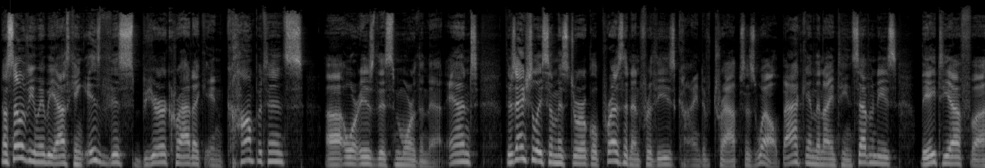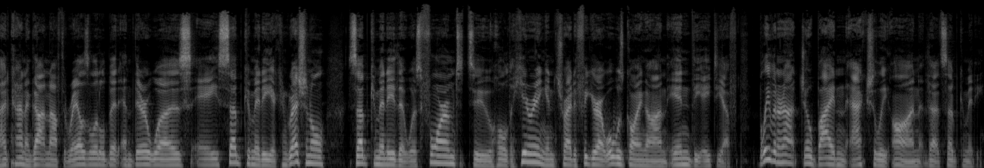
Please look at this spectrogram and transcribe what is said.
Now, some of you may be asking is this bureaucratic incompetence? Uh, or is this more than that? And there's actually some historical precedent for these kind of traps as well. Back in the 1970s, the ATF uh, had kind of gotten off the rails a little bit, and there was a subcommittee, a congressional subcommittee that was formed to hold a hearing and try to figure out what was going on in the ATF. Believe it or not, Joe Biden actually on that subcommittee.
